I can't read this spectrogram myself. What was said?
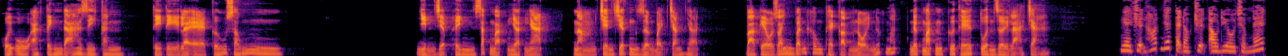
khối u ác tính đã di căn thì tỷ lệ cứu sống nhìn diệp hinh sắc mặt nhợt nhạt nằm trên chiếc giường bệnh trắng nhợt bà Kiều Doanh vẫn không thể cầm nổi nước mắt, nước mắt cứ thế tuôn rơi lã chã. Nghe chuyện hot nhất tại đọc truyện audio.net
